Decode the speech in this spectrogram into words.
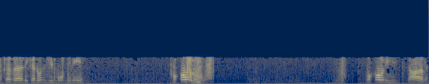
وكذلك ننجي المؤمنين. وقوله وقوله تعالى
